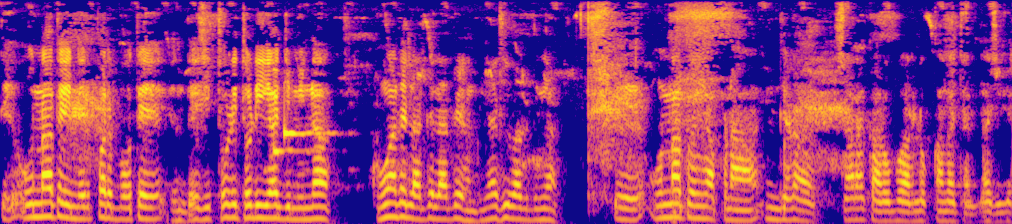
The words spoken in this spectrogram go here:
ਤੇ ਉਹਨਾਂ ਤੇ ਨਿਰਭਰ ਬਹੁਤੇ ਹੁੰਦੇ ਸੀ। ਥੋੜੀ ਥੋੜੀਆਂ ਜ਼ਮੀਨਾਂ ਖੂਹਾਂ ਦੇ ਲਾਗੇ ਲਾਗੇ ਹੁੰਦੀਆਂ ਸੀ ਵਗਦੀਆਂ। ਤੇ ਉਹਨਾਂ ਤੋਂ ਹੀ ਆਪਣਾ ਜਿਹੜਾ ਸਾਰਾ ਕਾਰੋਬਾਰ ਲੋਕਾਂ ਦਾ ਚੱਲਦਾ ਸੀਗਾ।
